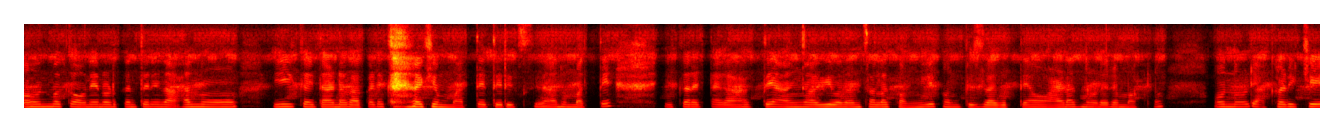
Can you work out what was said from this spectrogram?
ಅವನ ಮುಖ ಅವನೇ ನೋಡ್ಕೊತಾನೆ. ನಾನು ಈ ಕೈ ತಗೊಂಡಾಗ ಆ ಕಡೆ ಕೈ ಹಾಕಿ ಮತ್ತೆ ತಿರುಗಿಸಿ, ನಾನು ಮತ್ತೆ ಈ ಕರೆಕ್ಟಾಗಿ ಹಾಕಿದೆ, ಹಂಗಾಗಿ ಒಂದೊಂದು ಸಲ ಕಮ್ಮಿಗೆ ಆಗುತ್ತೆ. ಅವು ಆಡೋದು ನೋಡಿದ್ರೆ ಮಕ್ಕಳು ಅವ್ನು ನೋಡಿ ಆ ಕಡೆಗೇ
